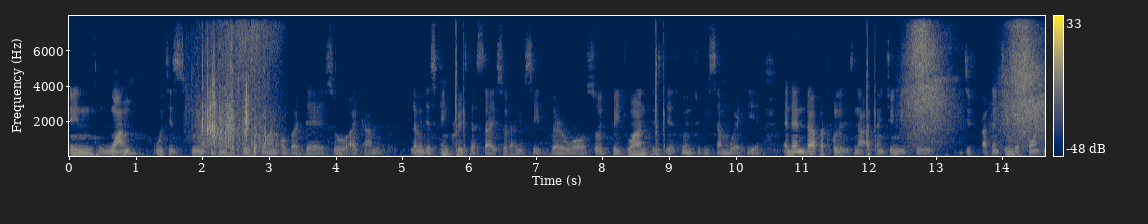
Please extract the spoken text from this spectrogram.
in one which is going to be the page one over there. So i can let me just increase the size so that you see it very well. So page one is just going to be somewhere here. And then that particular is now i can change it to i can change the font to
